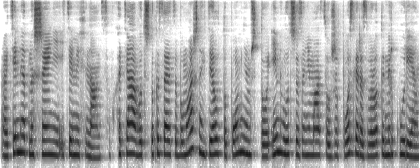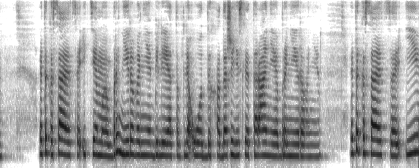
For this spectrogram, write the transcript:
а, теме отношений и теме финансов. Хотя вот что касается бумажных дел, то помним, что ими лучше заниматься уже после разворота Меркурия. Это касается и темы бронирования билетов для отдыха, даже если это раннее бронирование. Это касается и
